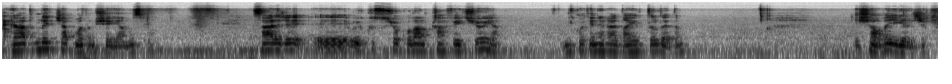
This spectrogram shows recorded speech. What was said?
Hayatımda hiç yapmadığım şey yalnız bu. Sadece e, uykusu çok olan kahve içiyor ya. Nikotin herhalde ayıltır dedim. İnşallah iyi gelecek.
